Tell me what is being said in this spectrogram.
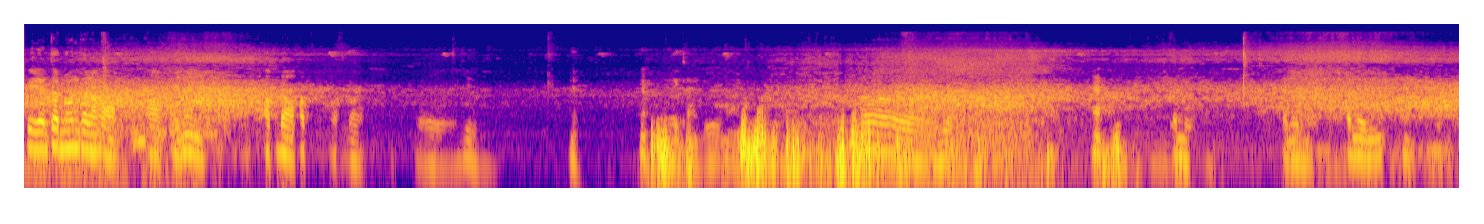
คือเดือนต้นนู้นกำลังออกออกไอ้นั่นออกดอกครับออกดอกโอ้เยี่ยมบรรยากาศดีมากโอ้เยี่ยมนะสนุกสนุกสนุก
